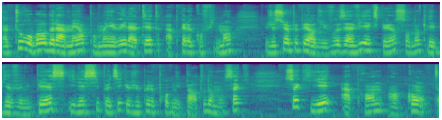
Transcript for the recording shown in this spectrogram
un tour au bord de la mer pour m'aérer la tête après le confinement, je suis un peu perdu. Vos avis et expériences sont donc les bienvenus. PS, il est si petit que je peux le promener partout dans mon sac, ce qui est à prendre en compte.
